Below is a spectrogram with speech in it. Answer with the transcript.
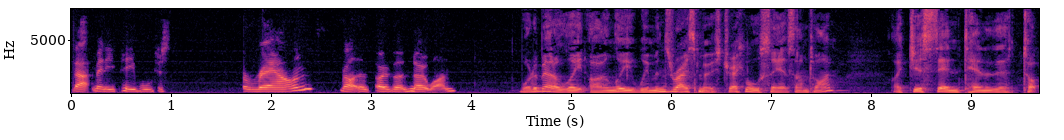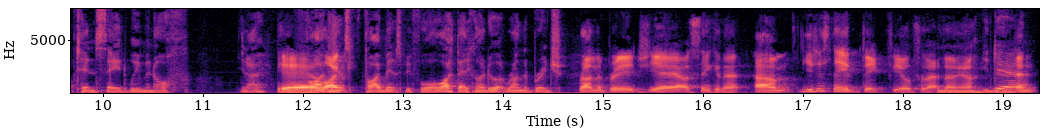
that many people just around rather over no one. What about elite only women's race Moose? Do you reckon we'll see it sometime? Like just send ten of the top ten seed women off. You know, Yeah, five like- minutes, five minutes before, like they kind of do it, run the bridge. Run the bridge. Yeah, I was thinking that. Um, you just need a deep field for that, don't you? Mm, you do. Yeah. And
